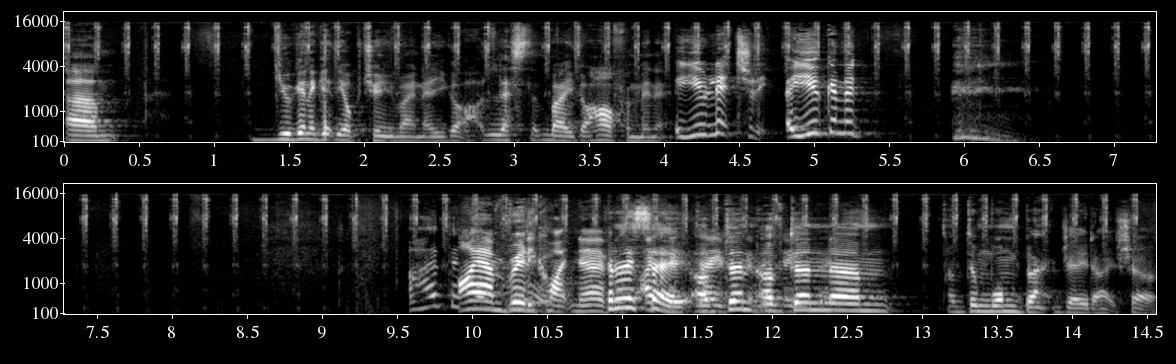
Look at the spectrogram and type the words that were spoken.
Um, you're going to get the opportunity right now. You got less than, well, you got half a minute. Are you literally? Are you going to? I, I am really quite nervous. Can I say think I've done I've done um, I've done one black jadeite show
